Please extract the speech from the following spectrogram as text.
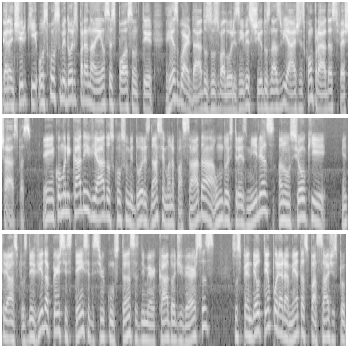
garantir que os consumidores paranaenses possam ter resguardados os valores investidos nas viagens compradas, fecha aspas. Em comunicado enviado aos consumidores na semana passada, a 123 Milhas anunciou que, entre aspas, devido à persistência de circunstâncias de mercado adversas, suspendeu temporariamente as passagens pro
